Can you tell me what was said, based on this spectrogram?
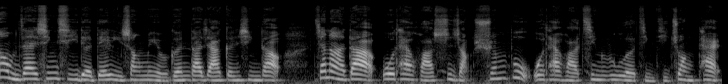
那我们在星期一的 Daily 上面有跟大家更新到，加拿大渥太华市长宣布渥太华进入了紧急状态。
